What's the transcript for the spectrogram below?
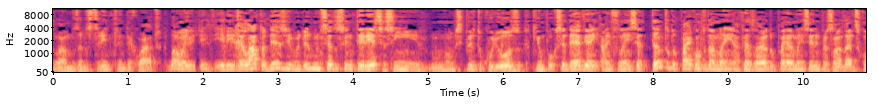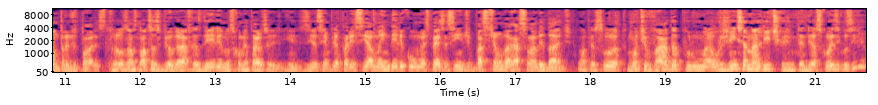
lá nos anos 30, 34. Bom, ele, ele, relata desde, desde muito cedo seu interesse, assim, um espírito curioso, que um pouco se deve à, à, influência tanto do pai quanto da mãe, apesar do pai e a mãe serem personalidades contraditórias. Nas notas biográficas dele, nos comentários que ele dizia, sempre aparecia a mãe dele como uma espécie, assim, de bastião da racionalidade. Uma pessoa motivada por uma urgência analítica de entender as coisas, inclusive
